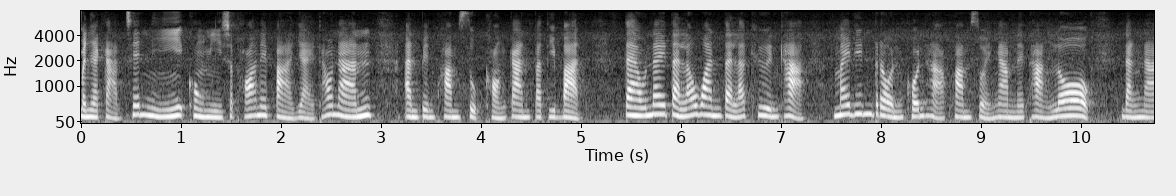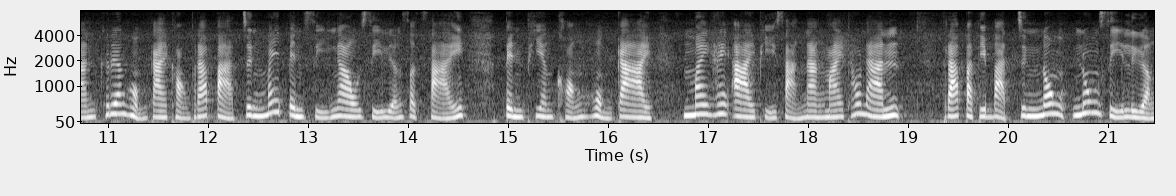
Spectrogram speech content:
บรรยากาศเช่นนี้คงมีเฉพาะในป่าใหญ่เท่านั้น อันเป็นความสุขของการปฏิบัติ แต่ในแต่ละวันแต่ละคืนค่ะ ไม่ดิ้นรนค้นหาความสวยงามในทางโลก ดังนั้นเครื่องห่มกายของพระป่าจึงไม่เป็นสีเงาสีเหลืองสดใส เป็นเพียงของห่มกาย ไม่ให้อายผีสางนางไม้เท่านั้นพระปฏิบัติจึงนุ่งนุ่งสีเหลือง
